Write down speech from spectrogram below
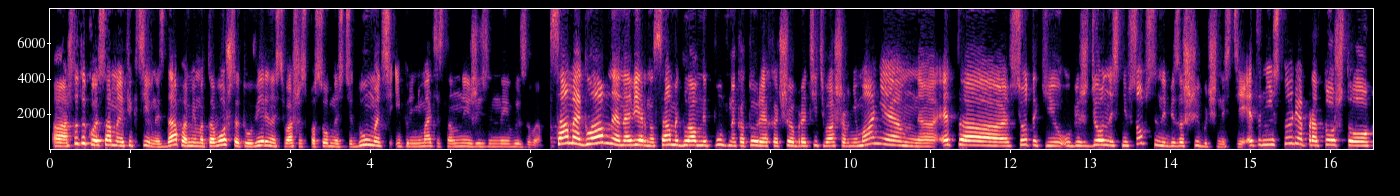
А, что такое самая эффективность, да, помимо того, что это уверенность в вашей способности думать и принимать основные жизненные вызовы? Самое главное, наверное, самый главный пункт, на который я хочу обратить ваше внимание, это все-таки убежденность не в собственной безошибочности. Это не история про то, что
